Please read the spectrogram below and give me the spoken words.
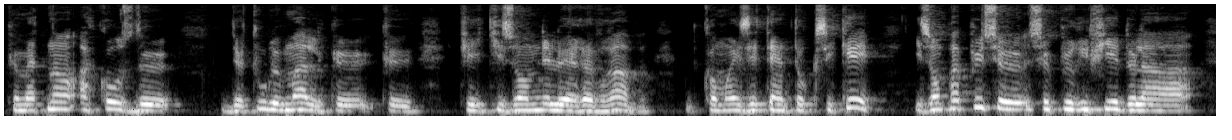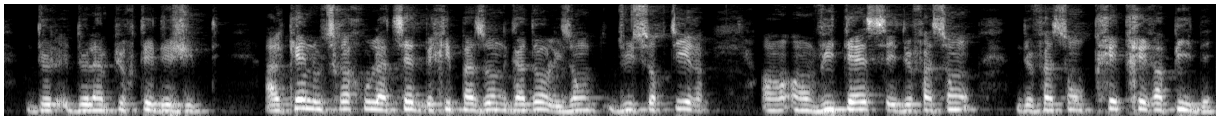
Que maintenant, à cause de, de tout le mal que, qu'ils ont amené le Erevrav, comment ils étaient intoxiqués, ils n'ont pas pu se, purifier de la de l'impureté d'Égypte. Ils ont dû sortir en, en, vitesse et de façon, de façon très très rapide.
